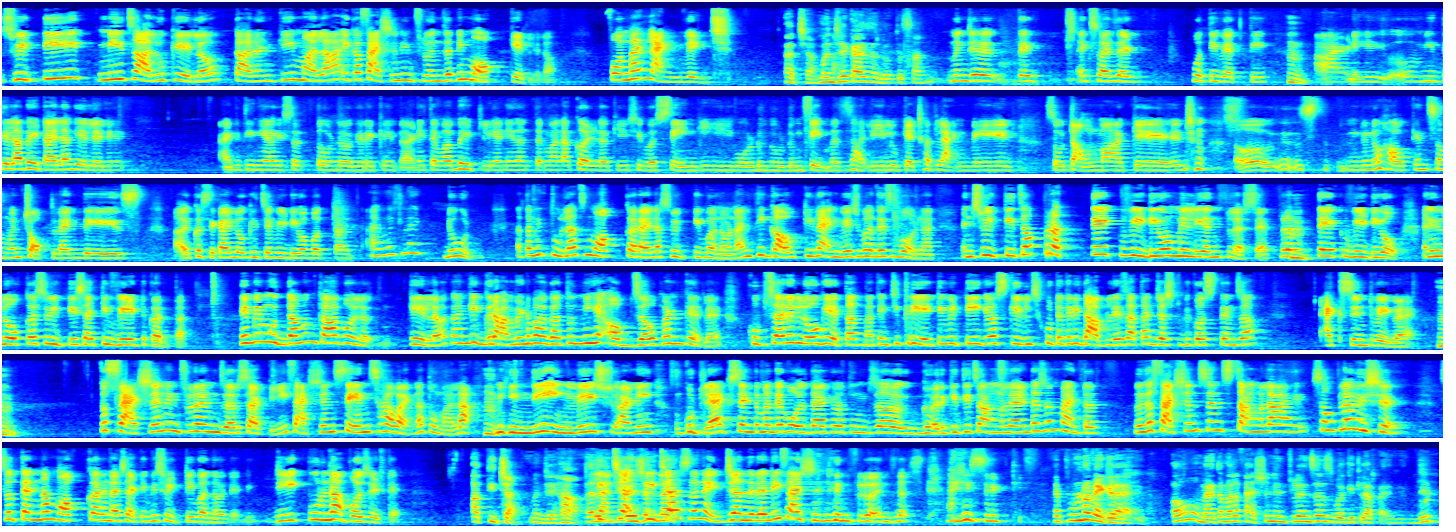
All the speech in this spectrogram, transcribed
स्वीटी मी चालू केलं कारण की मला एका फॅशन इन्फ्लुएन्झरनी मॉक केलेलं. फॉर माय लँग्वेज अच्छा म्हणजे काय झालं होतं सांग? म्हणजे ते एक्स वाय झेड होती व्यक्ती. आणि मी तिला भेटायला गेलेले. आणि तिने असं तोंड वगैरे केलं आणि तेव्हा भेटली आणि नंतर मला कळलं की शी वॉज सेंग की ही ओरडून ओरडून फेमस झाली. Look at her language so down market you know how can someone chop like this कसे काय लोक हिचे व्हिडिओ बघतात? आय वॉज लाईक डूड आता मी तुलाच मॉक करायला स्वीटी बनवणार आणि ती गावठी लँग्वेज मध्येच बोलणार. आणि स्वीटीचा प्रत्येक व्हिडिओ मिलियन प्लस आहे. प्रत्येक व्हिडिओ आणि लोक स्वीटीसाठी वेट करतात. हे मी मुद्दामून का बोल केलं? कारण की ग्रामीण भागातून मी हे ऑब्झर्व पण केलंय. खूप सारे लोक येतात ना त्यांची क्रिएटिव्हिटी किंवा स्किल्स कुठेतरी दाबले जातात जस्ट बिकॉज त्यांचा ऍक्सेंट वेगळा आहे. तर फॅशन इन्फ्लुएन्झरसाठी फॅशन सेन्स हवाय ना तुम्हाला? हिंदी इंग्लिश आणि कुठल्या ऍक्सेंटमध्ये बोलताय किंवा तुमचं घर किती चांगलं आहे डझंट मॅटर म्हणजे फॅशन सेन्स चांगला आहे संपला विषय. सो त्यांना मॉक करण्यासाठी मी स्वीटी बनवलेली जी पूर्ण अपोजिट आहे. तिच्या म्हणजे हा तिच्या असं नाही जनरली फॅशन इन्फ्लुएन्झर्स आणि स्वीटी. हे पूर्ण वेगळं आहे. ओ मी आता मला फॅशन इन्फ्लुएन्सर्स बघितल्या पाहिजे. गुड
